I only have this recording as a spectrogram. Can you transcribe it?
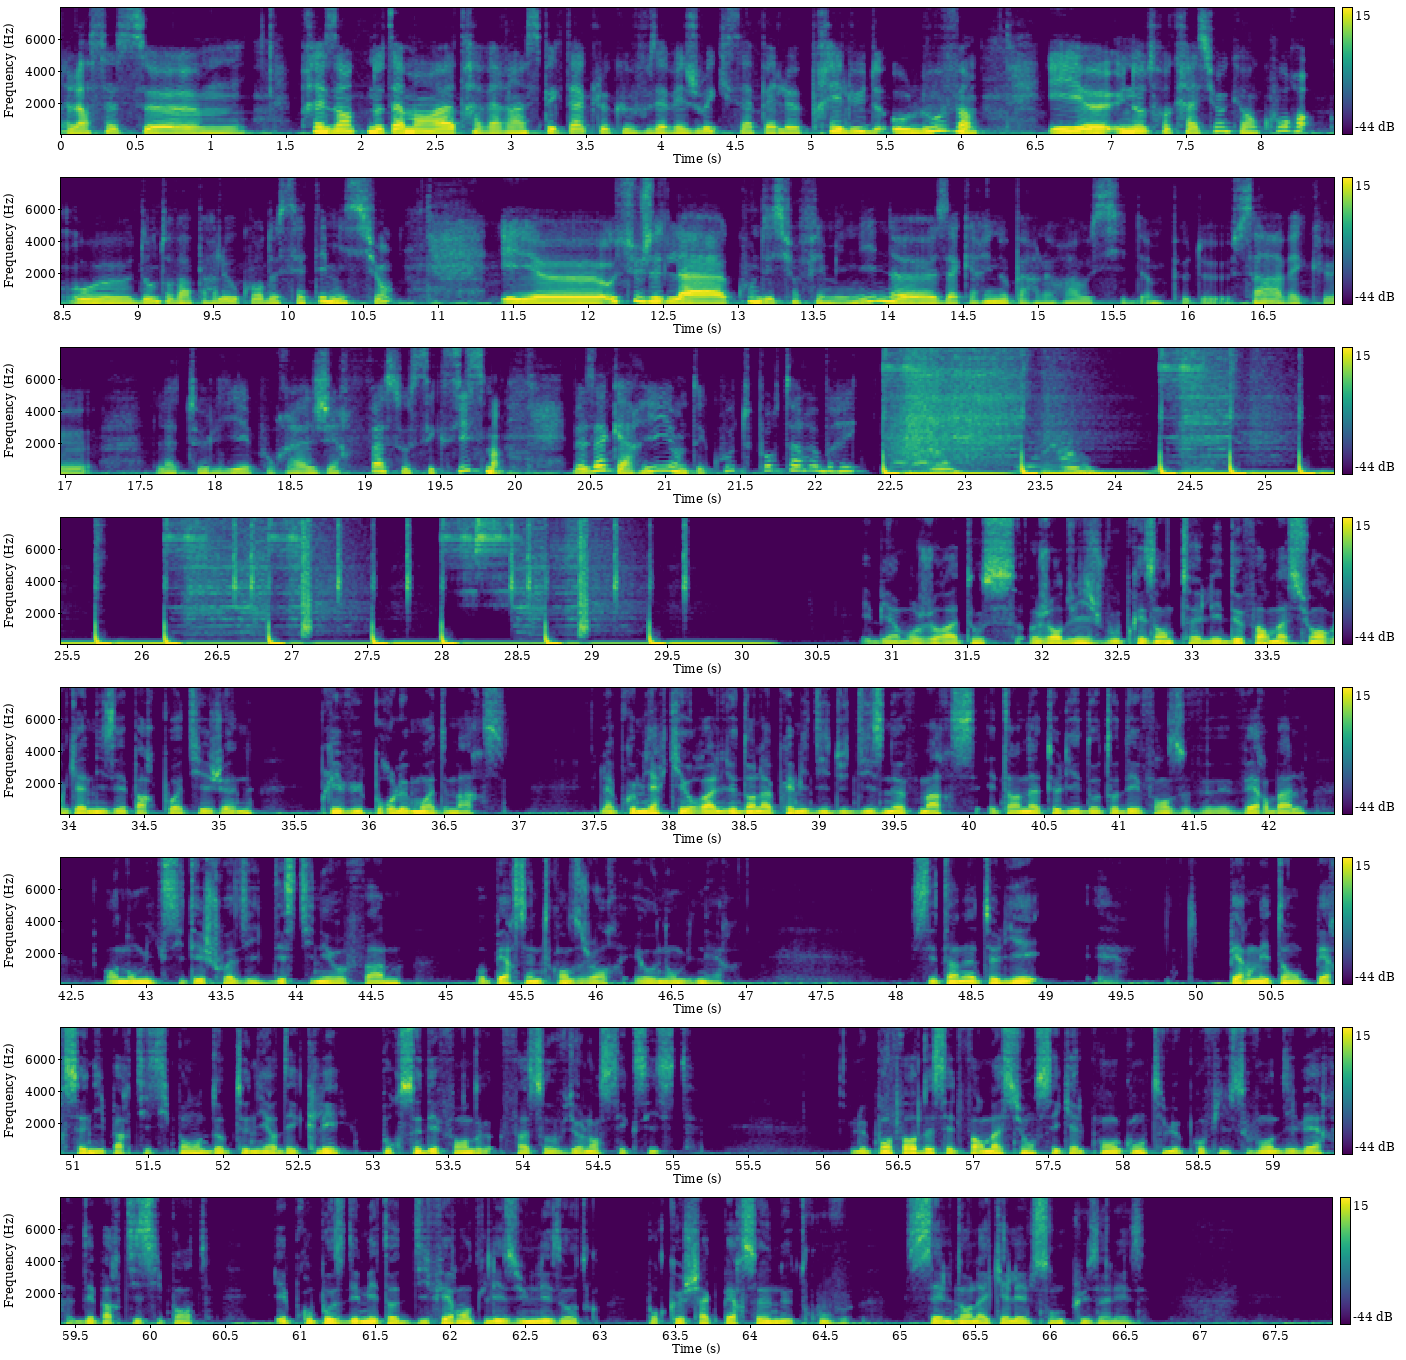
Alors ça se euh, présente notamment à travers un spectacle que vous avez joué qui s'appelle Prélude au Louvre et euh, une autre création qui est en cours dont on va parler au cours de cette émission. Et euh, au sujet de la condition féminine, Zachary nous parlera aussi d'un peu de ça avec l'atelier pour réagir face au sexisme. Ben, Zachary, on t'écoute pour ta rubrique. Eh bien bonjour à tous. Aujourd'hui je vous présente les deux formations organisées par Poitiers Jeunes, prévues pour le mois de mars. La première qui aura lieu dans l'après-midi du 19 mars est un atelier d'autodéfense verbale en non-mixité choisie destiné aux femmes, aux personnes transgenres et aux non-binaires. C'est un atelier euh, permettant aux personnes y participant d'obtenir des clés pour se défendre face aux violences sexistes. Le point fort de cette formation, c'est qu'elle prend en compte le profil souvent divers des participantes et propose des méthodes différentes les unes les autres pour que chaque personne trouve celle dans laquelle elles sont le plus à l'aise.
